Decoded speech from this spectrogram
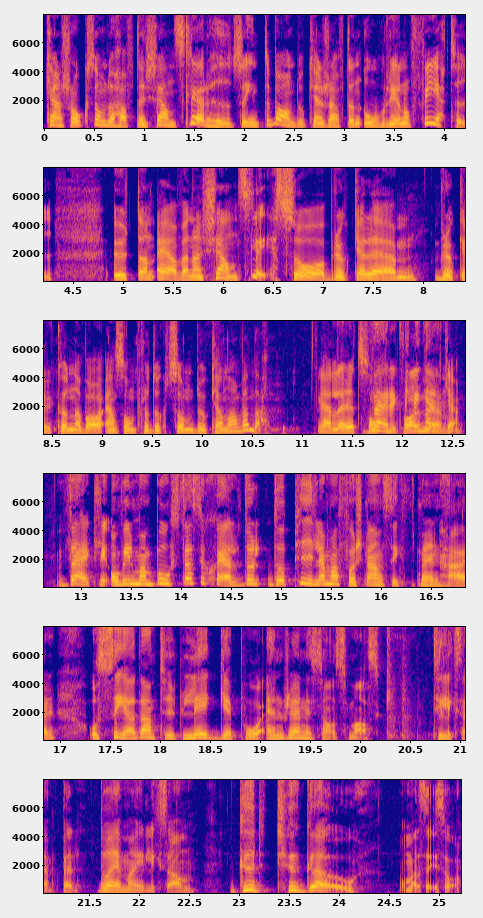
Kanske också om du har haft en känsligare hy, så inte bara om du kanske haft en oren och fet hy, utan även en känslig, så brukar det, brukar det kunna vara en sån produkt som du kan använda. Eller ett sånt Verkligen. varumärke. Verkligen. Och vill man boosta sig själv då, då pilar man först ansiktet med den här och sedan typ lägger på en renaissance mask till exempel. Då är man ju liksom good to go om man säger så.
